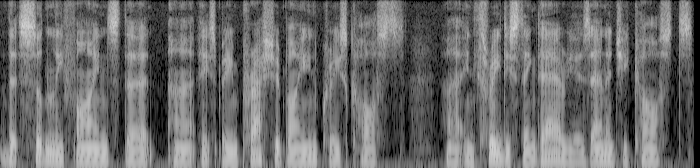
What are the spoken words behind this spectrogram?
that suddenly finds that uh, it's being pressured by increased costs. Uh, in three distinct areas energy costs,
